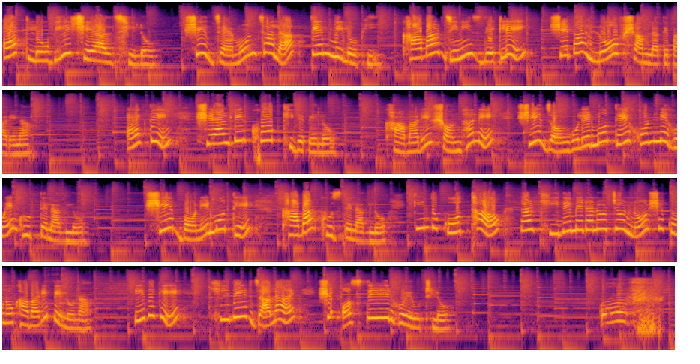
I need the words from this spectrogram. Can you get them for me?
এক লোভী শেয়াল ছিল। সে যেমন চালাক তেমনি লোভী। খাবার, জিনিস দেখলেই সে তার লোভ সামলাতে পারে না। একদিন শেয়ালটির খুব খিদে পেল। খাবারের সন্ধানে সে জঙ্গলের মধ্যে হন্যে হয়ে ঘুরতে লাগল। সে বনের মধ্যে খাবার খুঁজতে লাগল, কিন্তু কোথাও তার খিদে মেটানোর জন্য সে কোনো খাবারই পেল না। এদিকে খিদের জ্বালায় সে অস্থির হয়ে উঠল। উফ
